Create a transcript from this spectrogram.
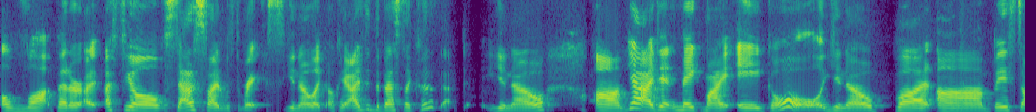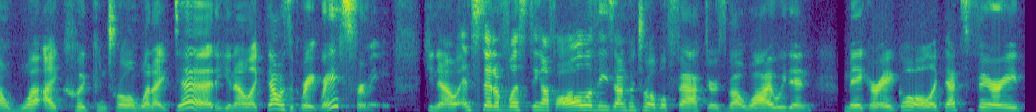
a lot better. I, I feel satisfied with the race, you know, like, okay, I did the best I could that day, you know? Um, yeah, I didn't make my A goal, you know, but um, based on what I could control and what I did, you know, like that was a great race for me, you know, instead of listing off all of these uncontrollable factors about why we didn't make our A goal, like that's very,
